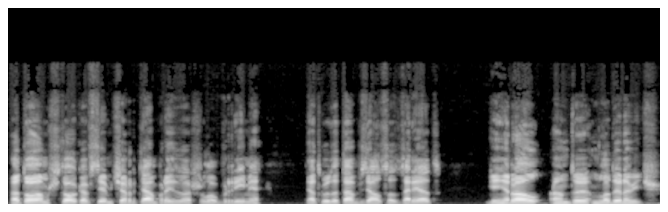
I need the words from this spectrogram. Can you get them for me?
о том, что ко всем чертям произошло в Риме, откуда там взялся заряд, генерал Анте Младенович.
